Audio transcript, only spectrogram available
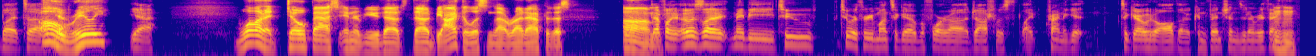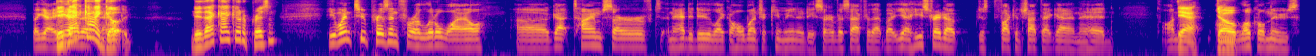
but uh, Oh, yeah, really? yeah, What a dope ass interview that that would be. I have to listen to that right after this. Um, definitely. It was like maybe two two or three months ago before uh, Josh was like trying to get to go to all the conventions and everything. Mhm. But yeah, did that guy had- go? Did that guy go to prison? He went to prison for a little while, uh, got time served, and had to do like a whole bunch of community service after that. But yeah, he straight up just fucking shot that guy in the head on Yeah, on dope. local news.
